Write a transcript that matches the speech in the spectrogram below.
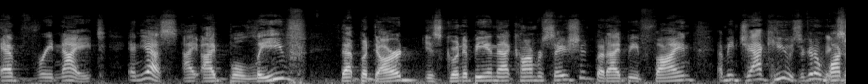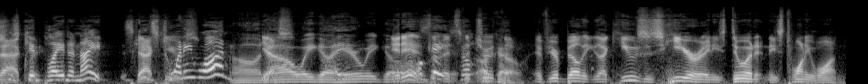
every night. And yes, I, I believe that Bedard is going to be in that conversation, but I'd be fine. I mean, Jack Hughes, you're going to watch Exactly. this kid play tonight. This Jack kid's Hughes. 21. Oh, Yes. now we go. Here we go. It is. Okay, it's so- the truth, Okay. though. If you're building, like Hughes is here and he's doing it and he's 21,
